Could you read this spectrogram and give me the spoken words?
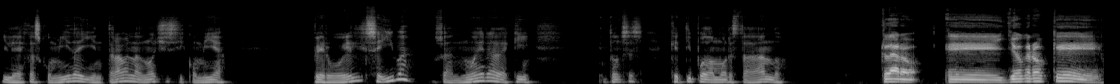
y le dejas comida y entraba en las noches y comía. Pero él se iba, o sea, no era de aquí. Entonces, ¿qué tipo de amor está dando? Claro, eh, yo creo que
